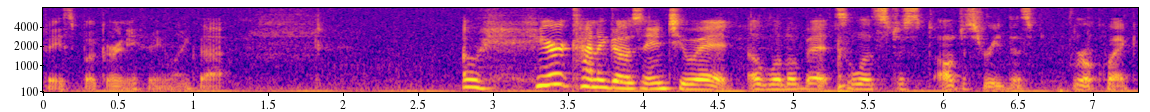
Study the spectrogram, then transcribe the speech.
Facebook or anything like that. Oh, here it kind of goes into it a little bit, so let's just, I'll just read this real quick.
